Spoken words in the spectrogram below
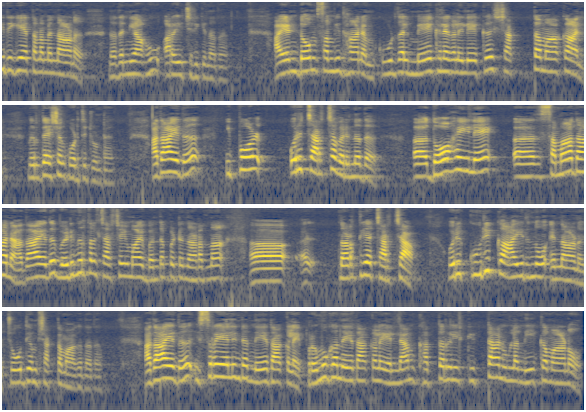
തിരികെ എത്തണമെന്നാണ് നദന്യാഹു അറിയിച്ചിരിക്കുന്നത്. അയൺ ഡോം സംവിധാനം കൂടുതൽ മേഖലകളിലേക്ക് ശക്തമാക്കാൻ നിർദ്ദേശം കൊടുത്തിട്ടുണ്ട്. അതായത് ഇപ്പോൾ ഒരു ചർച്ച വരുന്നത് ദോഹയിലെ സമാധാന അതായത് വെടിനിർത്തൽ ചർച്ചയുമായി ബന്ധപ്പെട്ട് നടന്ന നടത്തിയ ചർച്ച ഒരു കുരുക്കായിരുന്നോ എന്നാണ് ചോദ്യം ശക്തമാകുന്നത്. അതായത് ഇസ്രയേലിന്റെ നേതാക്കളെ പ്രമുഖ നേതാക്കളെ എല്ലാം ഖത്തറിൽ കിട്ടാനുള്ള നീക്കമാണോ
